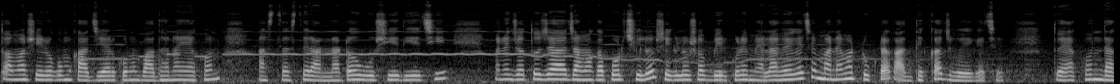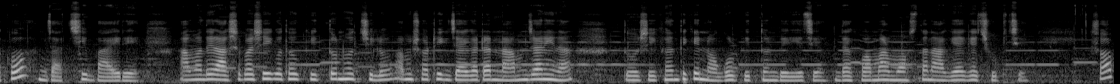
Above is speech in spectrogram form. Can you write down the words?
তো আমার সেরকম কাজে আর কোনো বাধা নাই এখন। আস্তে আস্তে রান্নাটাও বসিয়ে দিয়েছি। মানে যত যা জামা কাপড় ছিল সেগুলো সব বের করে মেলা হয়ে গেছে মানে আমার টুকটাক অর্ধেক কাজ হয়ে গেছে। তো এখন দেখো, যাচ্ছি বাইরে। আমাদের আশেপাশেই কোথাও কীর্তন হচ্ছিল, আমি সঠিক জায়গাটার নাম জানি না তো সেখান থেকে নগর কীর্তন বেরিয়েছে। দেখো আমার মস্তান আগে আগে ছুটছে। সব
